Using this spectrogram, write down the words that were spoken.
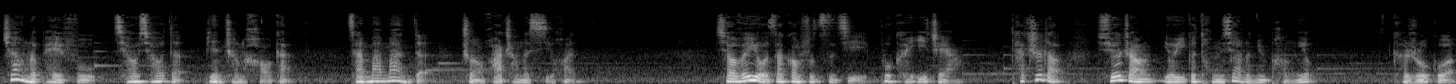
这样的佩服悄悄的变成了好感，才慢慢的转化成了喜欢。小维有在告诉自己不可以这样，他知道学长有一个同校的女朋友，可如果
